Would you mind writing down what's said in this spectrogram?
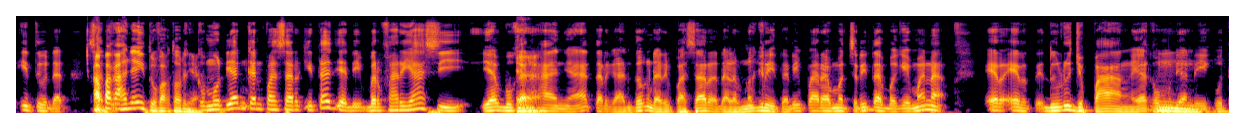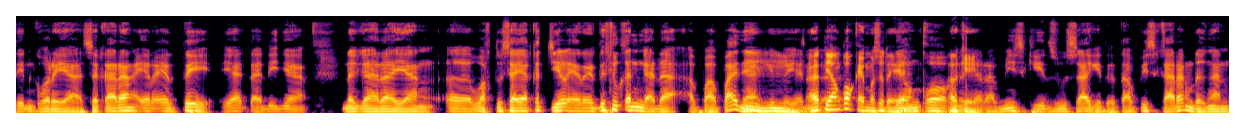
itu dan Apakah hanya itu faktornya? kemudian kan pasar kita jadi bervariasi ya, bukan Ya. hanya tergantung dari pasar dalam negeri. Tadi para cerita bagaimana RRT dulu Jepang ya, kemudian Hmm. diikutin Korea. Sekarang RRT ya tadinya negara yang eh, waktu saya kecil RRT itu kan nggak ada apa-apanya Hmm. gitu ya. Ah, Tiongkok ya maksudnya ya? Tiongkok negara miskin susah gitu tapi sekarang dengan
